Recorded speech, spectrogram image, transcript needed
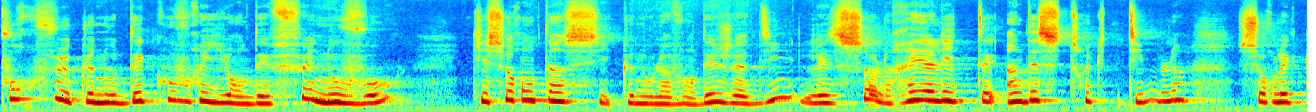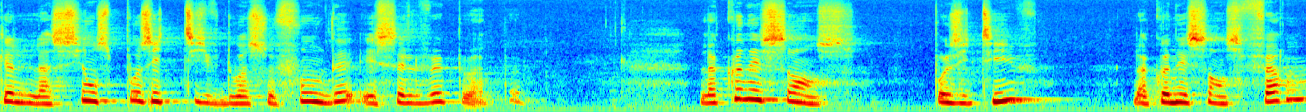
pourvu que nous découvrions des faits nouveaux qui seront ainsi, que nous l'avons déjà dit, les seules réalités indestructibles sur lesquelles la science positive doit se fonder et s'élever peu à peu. La connaissance positive, la connaissance ferme,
